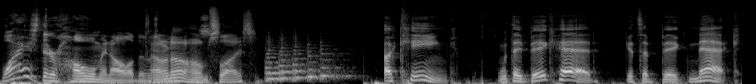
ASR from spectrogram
why is there home in all of those? I don't know. movies? Home slice. A king with a big head gets a big neck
